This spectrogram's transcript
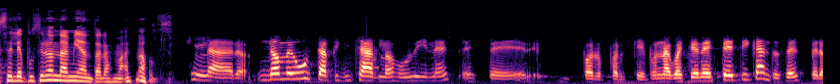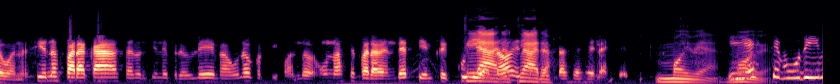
se le pusieron de amianto las manos. Claro, no me gusta pinchar los budines, este, por, porque por una cuestión estética, entonces, pero bueno, si uno es para casa no tiene problema, uno porque cuando uno hace para vender siempre cuida, claro, ¿no? Claro. Muy bien. y este budín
